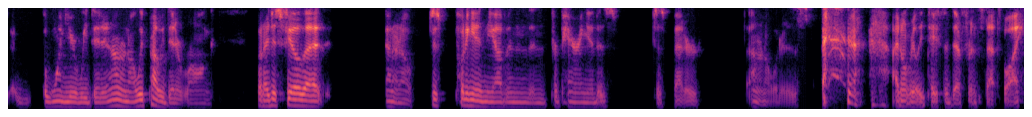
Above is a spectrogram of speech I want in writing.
the one year we did it, I don't know, we probably did it wrong. But I just feel that, I don't know, just putting it in the oven and preparing it is just better. I don't know what it is. I don't really taste the difference. That's why.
